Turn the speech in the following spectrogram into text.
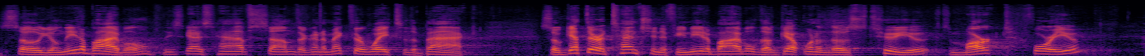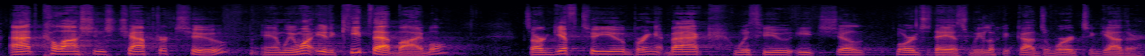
So you'll need a Bible. These guys have some. They're going to make their way to the back. So get their attention. If you need a Bible, they'll get one of those to you. It's marked for you at Colossians chapter 2. And we want you to keep that Bible. It's our gift to you. Bring it back with you each uh, Lord's Day as we look at God's Word together.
